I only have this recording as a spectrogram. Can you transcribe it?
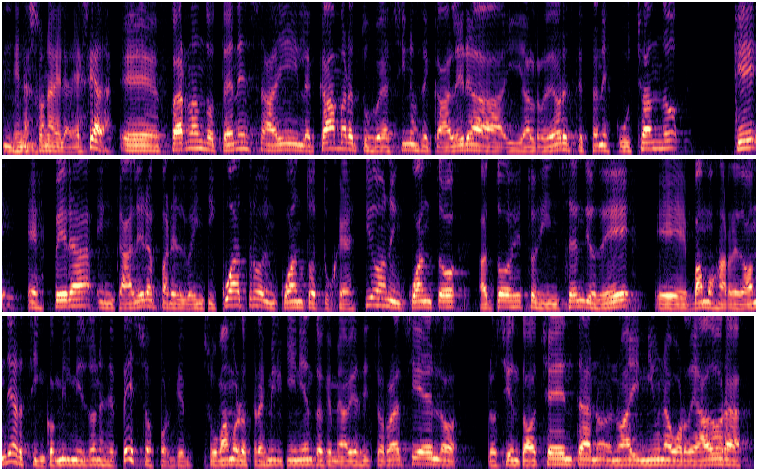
en la zona de la deseada. Eh, Fernando, tenés ahí la cámara, tus vecinos de Calera y alrededores te están escuchando. ¿Qué espera en Calera para el 24 en cuanto a tu gestión, en cuanto a todos estos incendios de, eh, vamos a redondear, 5 mil millones de pesos? Porque sumamos los 3.500 que me habías dicho recién, los, los 180, no, no hay ni una bordeadora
